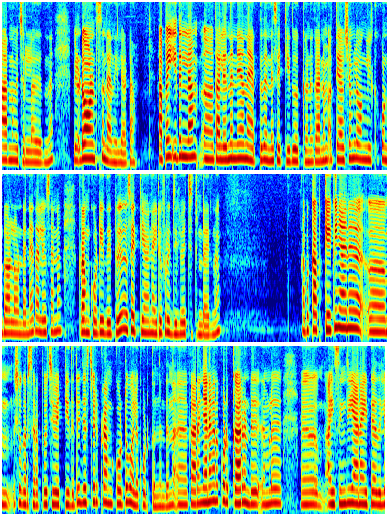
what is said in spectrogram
ആറെണ്ണം വെച്ചിട്ടുള്ളതായിരുന്നു. പിന്നെ ഡോണറ്റ്സ് ഉണ്ടായിരുന്നില്ല കേട്ടോ. അപ്പോൾ ഇതെല്ലാം തലേന്ന് തന്നെ ഞാൻ നേരത്തെ തന്നെ സെറ്റ് ചെയ്ത് വെക്കുകയാണ് കാരണം അത്യാവശ്യം ലോങ്ങിലേക്ക് കൊണ്ടുപോകാനുള്ളതുകൊണ്ട് തന്നെ തലേ ദിവസം തന്നെ ക്രം കോട്ട് ചെയ്തിട്ട് സെറ്റ് ചെയ്യാനായിട്ട് ഫ്രിഡ്ജിൽ വെച്ചിട്ടുണ്ടായിരുന്നു. അപ്പോൾ കപ്പ് കേക്ക് ഞാൻ ഷുഗർ സിറപ്പ് വെച്ച് വെറ്റ് ചെയ്തിട്ട് ജസ്റ്റ് ഒരു ക്രം കോട്ട് പോലെ കൊടുക്കുന്നുണ്ട്. കാരണം ഞാൻ അങ്ങനെ കൊടുക്കാറുണ്ട് നമ്മൾ ഐസിങ് ചെയ്യാനായിട്ട് അതിൽ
